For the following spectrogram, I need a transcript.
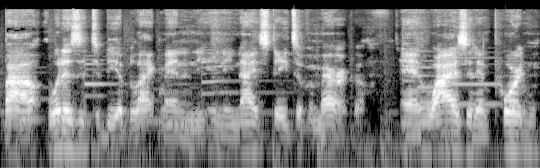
about? What is it to be a black man in the, in the United States of America? And why is it important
